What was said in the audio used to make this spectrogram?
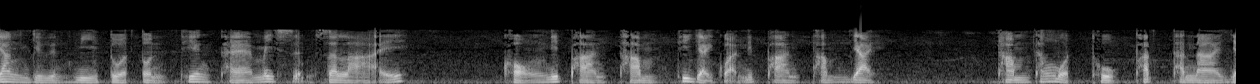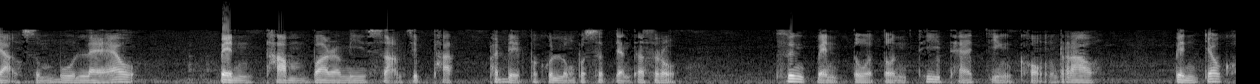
ยั่งยืน มีตัวตนเที่ยงแท้ไม่เสื่อมสลาย ของนิพพานธรรมที่ใหญ่กว่านิพพานธรรมใหญ่ธรรมทั้งหมดถูกพัฒนาอย่างสมบูรณ์แล้ว เป็นธรรมบารมีสามสิบทัศพระเดชพระคุณหลวงปู่สดยันทสโร ซึ่งเป็นตัวตนที่แท้จริงของเรา เป็นเจ้าข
